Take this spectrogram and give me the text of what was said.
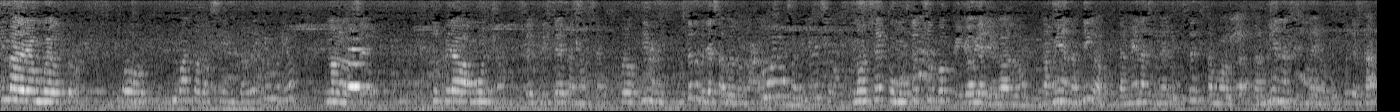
Mi madre ha muerto. Oh, cuánto lo siento. ¿De qué murió? No lo sé. suspiraba mucho, de tristeza, no sé. Pero dime, usted debería saberlo, ¿no? ¿Cómo iba a saber yo eso? No sé, como usted supo que yo había llegado, Damiana, dígame, Damiana Cisneros, usted está muerta, Damiana Cisneros, ¿usted está?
